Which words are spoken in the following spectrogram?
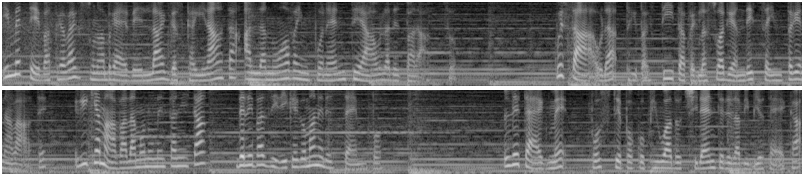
immetteva attraverso una breve e larga scalinata alla nuova imponente aula del palazzo. Questa aula, tripartita per la sua grandezza in tre navate, richiamava la monumentalità delle basiliche romane del tempo. Le terme, poste poco più ad occidente della biblioteca,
